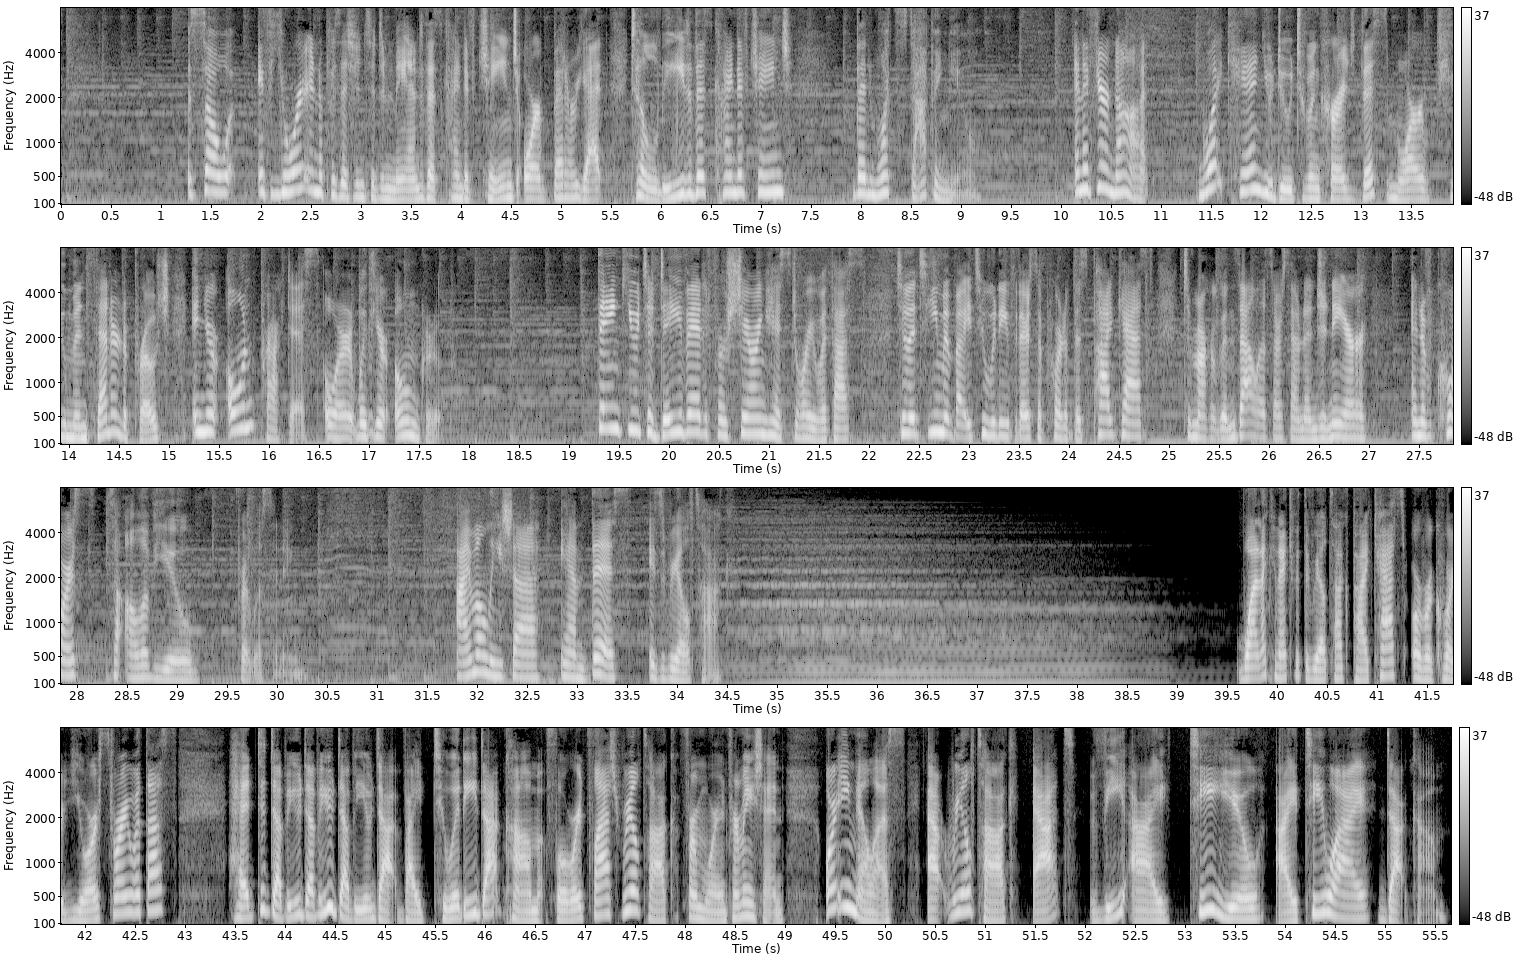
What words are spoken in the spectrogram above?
So, if you're in a position to demand this kind of change, or better yet, to lead this kind of change, then what's stopping you? And if you're not, what can you do to encourage this more human centered approach in your own practice or with your own group? Thank you to David for sharing his story with us, to the team at Vituity for their support of this podcast, to Marco Gonzalez, our sound engineer, and of course, to all of you for listening. I'm Alicia, and this is Real Talk. Want to connect with the Real Talk podcast or record your story with us? Head to www.vituity.com forward slash real talk for more information or email us at realtalk at V-I-T-U-I-T-Y dot com.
